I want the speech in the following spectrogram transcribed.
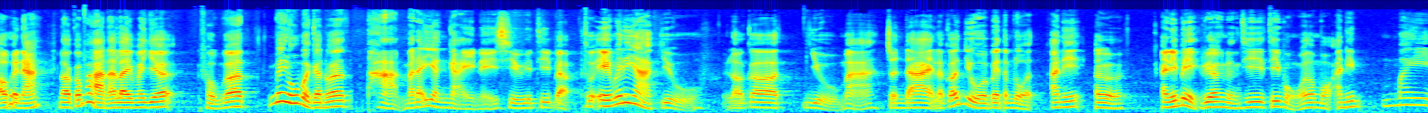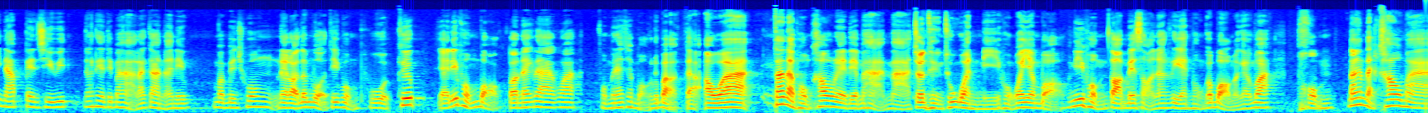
เอาไปนะ เราก็ผ่านอะไรมาเยอะ ผมก็ไม่รู้เหมือนกันว่าผ่านมาได้ยังไงในชีวิตที่แบบตัวเองไม่ได้อยากอยู่ แล้วก็อยู่มาจนได้แล้วก็อยู่มาเป็นตำรวจ อันนี้เออ อันนี้เป็นอีกเรื่องหนึ่งที่ที่ผมก็ต้องบอก อันนี้ไม่นับเป็นชีวิตนักเรียนที่มหาละกัน อันนี้มันเป็นช่วงในร้อยตำรวจที่ผมพูดคืออย่างที่ผมบอกตอนแรกๆว่า ผมไม่แน่ใจบอกหรือเปล่า แต่เอาว่าตั้งแต่ผมเข้าโรงเรียนเตรียมทหารมาจนถึงทุกวันนี้ ผมก็ยังบอก นี่ผมตอนไปสอนนักเรียน ผมก็บอกเหมือนกันว่า ผมตั้งแต่เข้ามา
